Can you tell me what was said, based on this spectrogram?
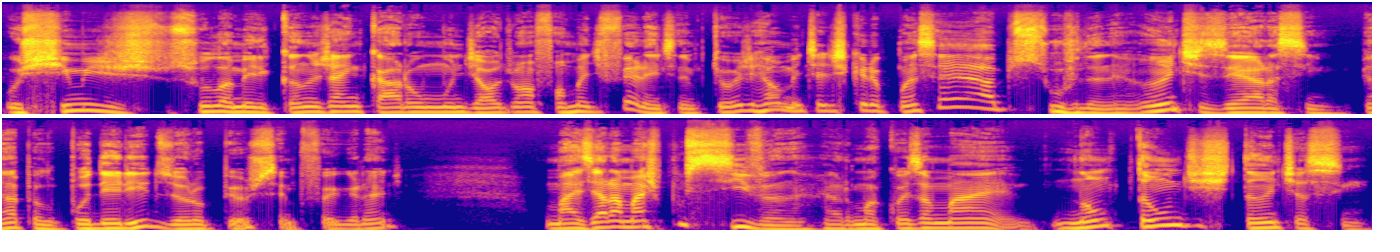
os times sul-americanos já encaram o Mundial de uma forma diferente, né? Porque hoje realmente a discrepância é absurda, né? Antes era assim, né? pelo poderio dos europeus, sempre foi grande, mas era mais possível, né? Era uma coisa mais. não tão distante assim.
